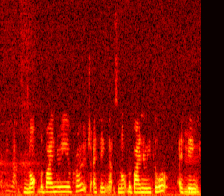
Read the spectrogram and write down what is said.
i think that's not the binary approach. I think that's not the binary thought. I think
